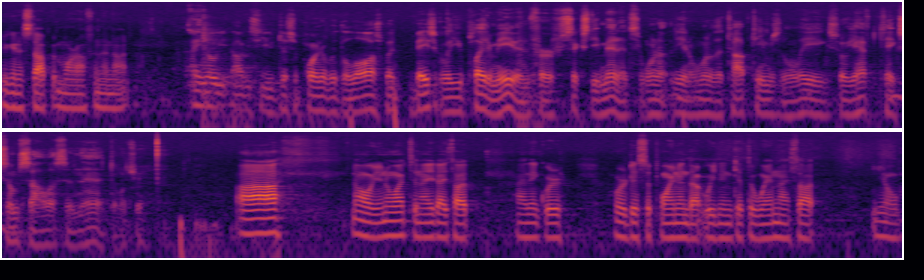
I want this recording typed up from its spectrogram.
you're going to stop it more often than not. I know, obviously, you're disappointed with the loss, but basically, you played him even for 60 minutes, one of, you know, one of the top teams in the league, so you have to take some solace in that, don't you? Uh, no, you know what? Tonight I thought, I think we're we're disappointed that we didn't get the win. I thought, you know,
